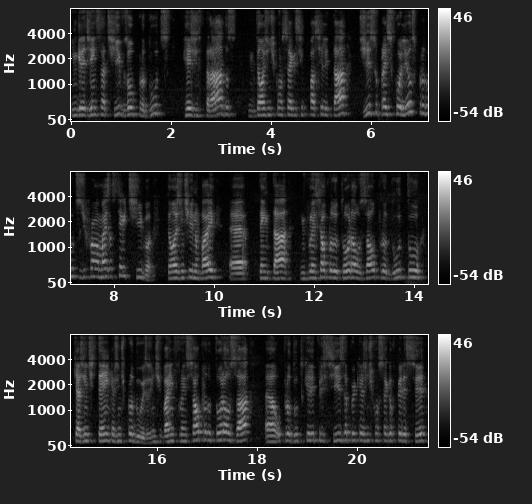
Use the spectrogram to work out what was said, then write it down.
ingredientes ativos ou produtos registrados. Então a gente consegue se facilitar disso para escolher os produtos de forma mais assertiva. Então a gente não vai é, tentar influenciar o produtor a usar o produto que a gente tem, que a gente produz. A gente vai influenciar o produtor a usar uh, o produto que ele precisa, porque a gente consegue oferecer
